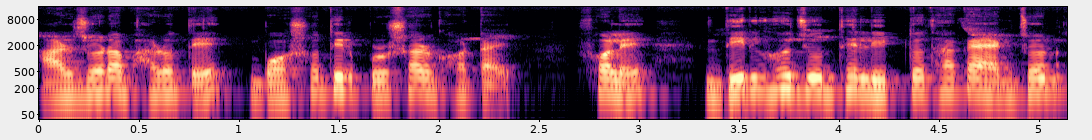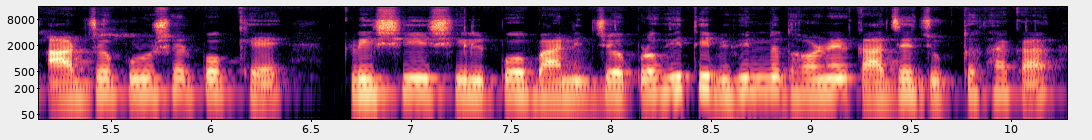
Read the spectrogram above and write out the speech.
আর্যরা ভারতে বসতির প্রসার ঘটায়। ফলে দীর্ঘ যুদ্ধে লিপ্ত থাকা একজন আর্য পুরুষের পক্ষে কৃষি, শিল্প, বাণিজ্য প্রভৃতি বিভিন্ন ধরনের কাজে যুক্ত থাকা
